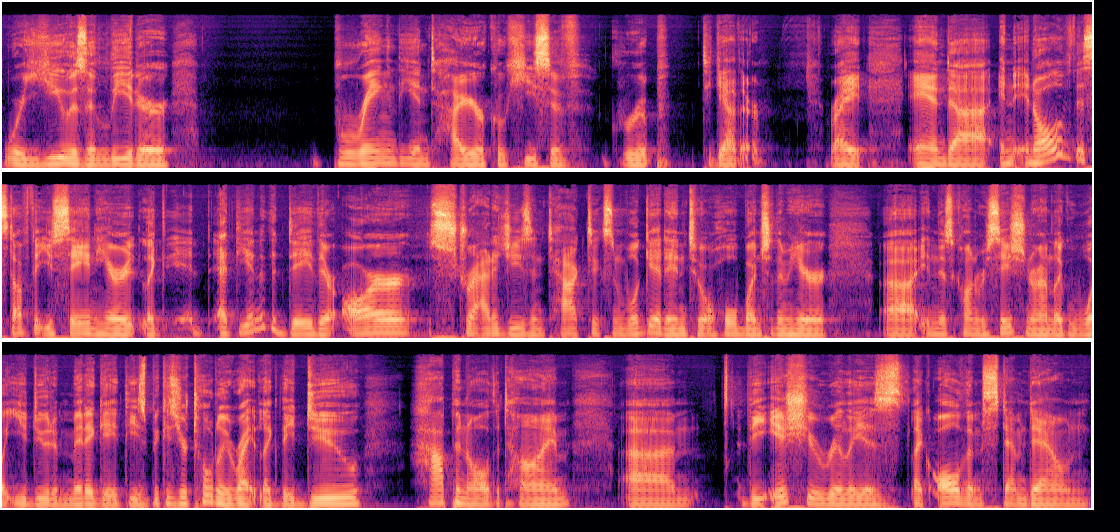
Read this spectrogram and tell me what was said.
where you, as a leader, bring the entire cohesive group together right and uh, and and all of this stuff that you say in here like at, at the end of the day there are strategies and tactics and we'll get into a whole bunch of them here uh, in this conversation around like what you do to mitigate these because you're totally right like they do happen all the time um, the issue really is like all of them stem down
